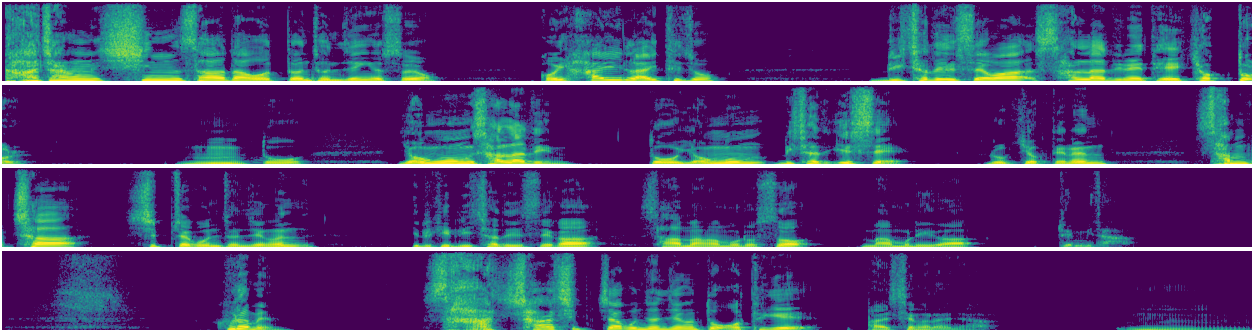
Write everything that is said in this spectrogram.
가장 신사다웠던 전쟁이었어요. 거의 하이라이트죠. 리차드 1세와 살라딘의 대격돌. 음, 또 영웅 살라딘, 또 영웅 리차드 1세로 기억되는 3차 십자군 전쟁은 이렇게 리차드 1세가 사망함으로써 마무리가 됩니다. 그러면 4차 십자군 전쟁은 또 어떻게 발생을 하냐? 음.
